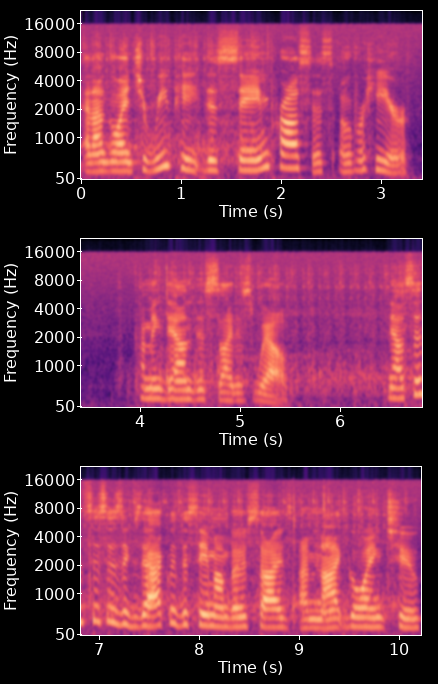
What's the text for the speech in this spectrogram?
and I'm going to repeat this same process over here coming down this side as well. Now since this is exactly the same on both sides, I'm not going to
